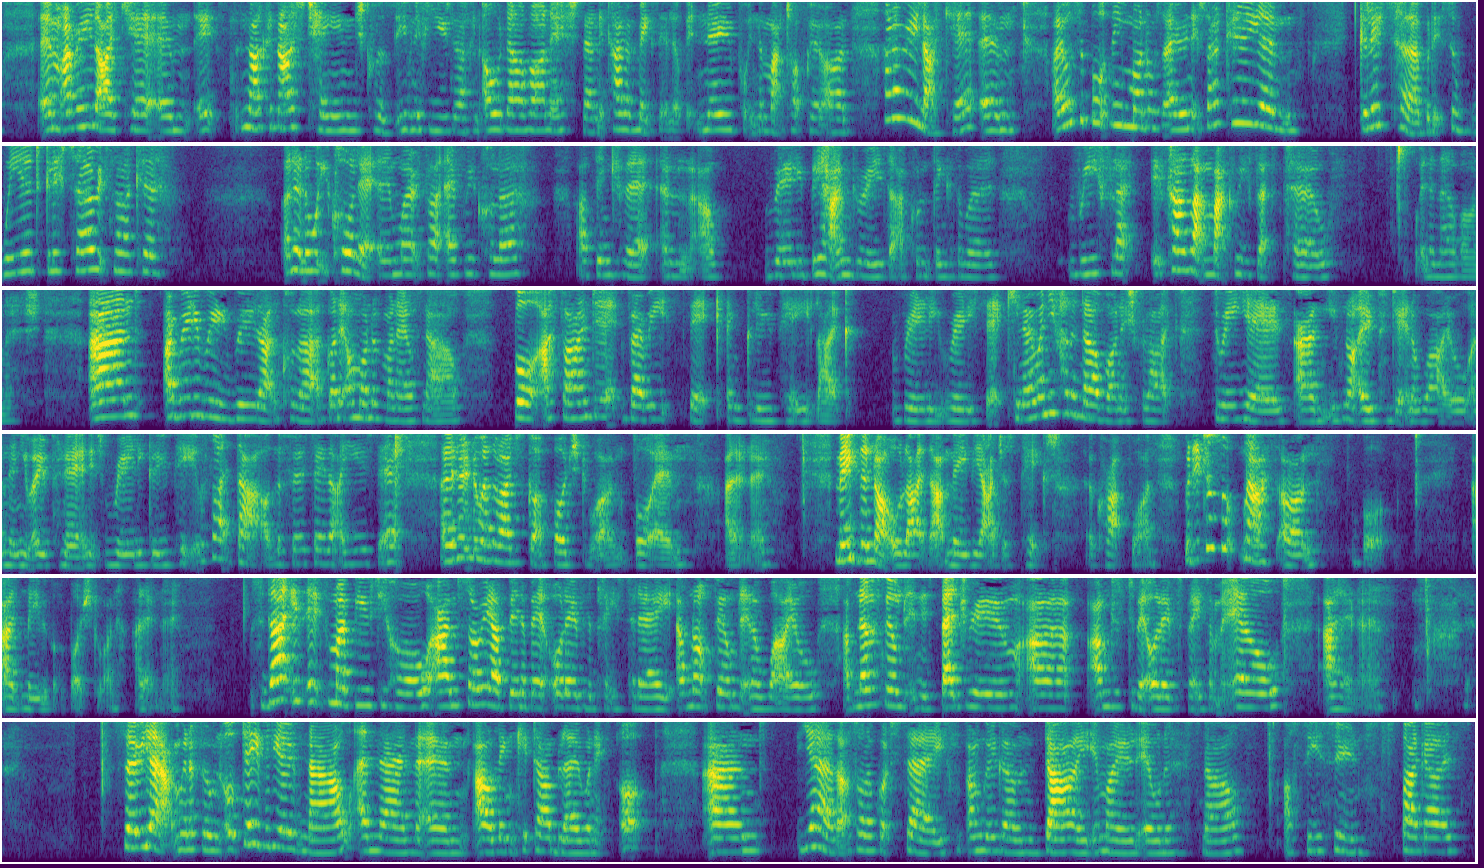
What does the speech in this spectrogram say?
Um i really like it. Um it's like a nice change because even if you're using like an old nail varnish then it kind of makes it a little bit new putting the matte top coat on and i really like it. Um i also bought the model's own. It's like a um glitter but it's a weird glitter. It's like a I don't know what you call it, and where it's like every colour, I'll think of it and I'll really be angry that I couldn't think of the word. Reflex, it's kind of like MAC Reflex Pearl, but in a nail varnish. And I really, really, really like the colour. I've got it on one of my nails now, but I find it very thick and gloopy, like really, really thick. You know when you've had a nail varnish for like three years and you've not opened it in a while and then you open it and it's really gloopy. It was like that on the first day that I used it. And I don't know whether I just got a bodged one but um, I don't know. Maybe they're not all like that. Maybe I just picked a crap one. But it does look nice on. But I maybe got a bodged one. I don't know. So that is it for my beauty haul. I'm sorry I've been a bit all over the place today. I've not filmed in a while. I've never filmed in this bedroom. Uh, I'm just a bit all over the place. I'm ill. I don't know. So yeah, I'm going to film an update video now and then um, I'll link it down below when it's up. And yeah, that's all I've got to say. I'm going to go and die in my own illness now. I'll see you soon. Bye guys.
